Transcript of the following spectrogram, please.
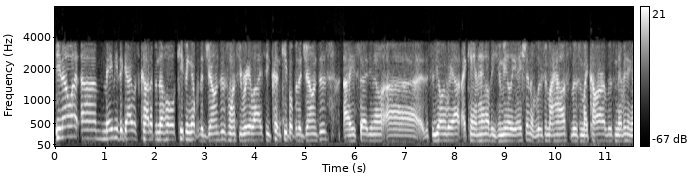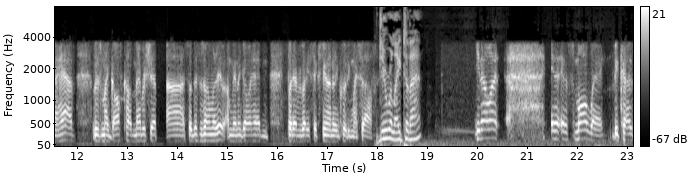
You know what? Um, maybe the guy was caught up in the whole keeping up with the Joneses. Once he realized he couldn't keep up with the Joneses, uh, he said, you know, uh, this is the only way out. I can't handle the humiliation of losing my house, losing my car, losing everything I have, losing my golf club membership. Uh, so this is what I'm going to do. I'm going to go ahead and put everybody 1600, including myself. Do you relate to that? You know what? In a, in a small way, because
